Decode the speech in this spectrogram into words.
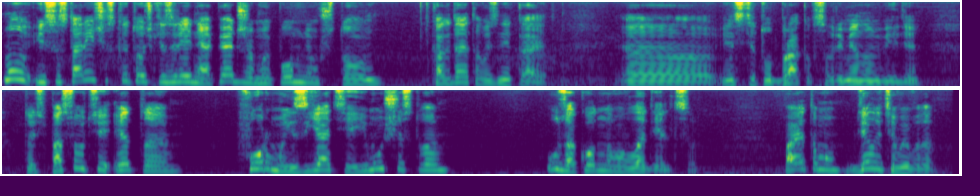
Ну и с исторической точки зрения, опять же, мы помним, что когда это возникает, э, институт брака в современном виде. То есть, по сути, это форма изъятия имущества у законного владельца. Поэтому делайте выводы.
